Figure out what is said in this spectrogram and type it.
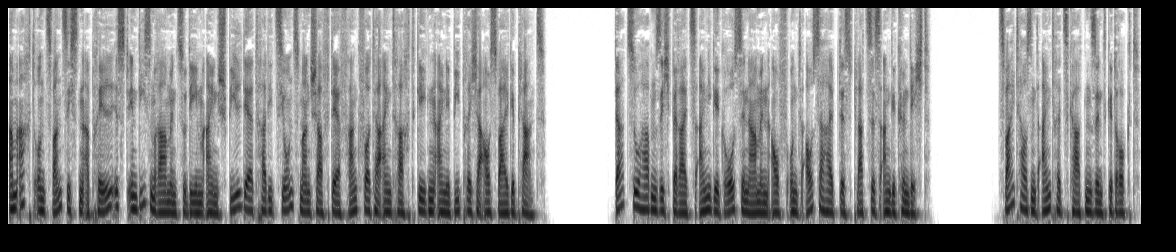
Am 28. April ist in diesem Rahmen zudem ein Spiel der Traditionsmannschaft der Frankfurter Eintracht gegen eine Biebricher Auswahl geplant. Dazu haben sich bereits einige große Namen auf und außerhalb des Platzes angekündigt. 2000 Eintrittskarten sind gedruckt.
